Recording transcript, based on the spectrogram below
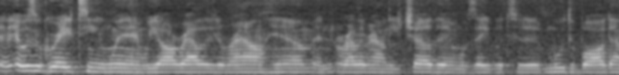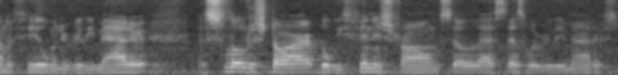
it was a great team win. We all rallied around him and rallied around each other and was able to move the ball down the field when it really mattered. It was slow to start, but we finished strong, so that's that's what really matters.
